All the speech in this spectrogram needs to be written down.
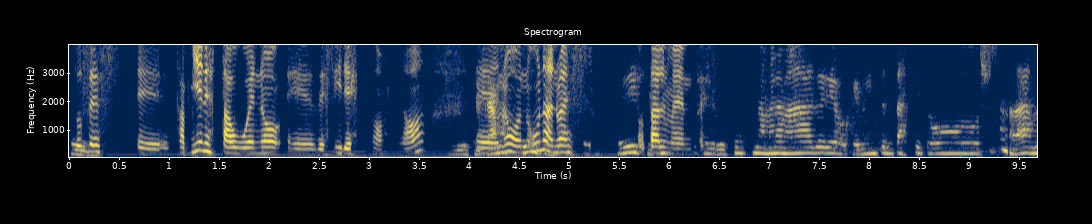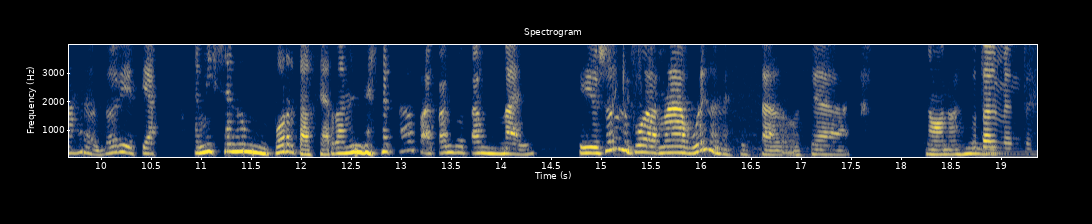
Entonces, eh, también está bueno eh, decir esto, ¿no? Eh, no, una no es totalmente. Que sos una mala madre o que no intentaste todo. Yo ya me daba más de dolor y decía, a mí ya no me importa, o sea, realmente me estaba pasando tan mal. Que digo, yo no me puedo dar nada bueno en este estado, o sea, no, no es muy Totalmente.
